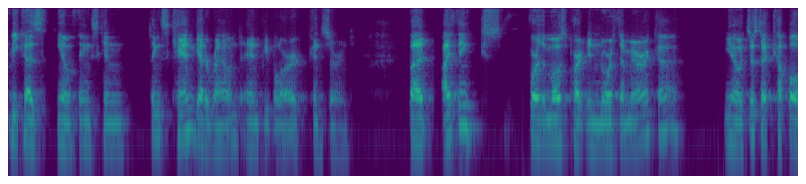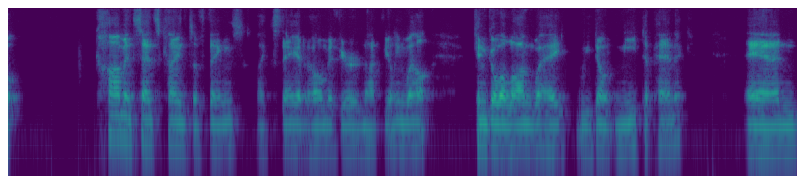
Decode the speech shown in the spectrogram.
Because you know things can things can get around and people are concerned. But I think for the most part in North America, you know, just a couple common sense kinds of things like stay at home if you're not feeling well can go a long way. We don't need to panic. And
